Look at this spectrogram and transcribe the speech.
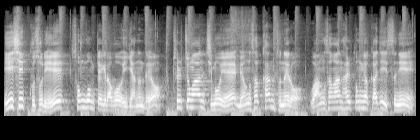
29수리 송공격이라고 얘기하는데요. 출중한 지모에 명석한 두뇌로 왕성한 활동력까지 있으니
